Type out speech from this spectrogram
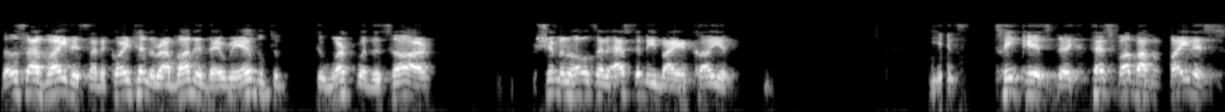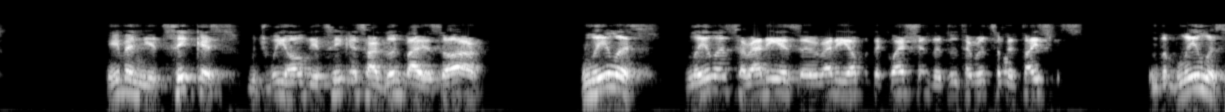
those avitis that according to the Rabbanan, they were able to, to work with the Zar. Shimon holds that it has to be by a Kayan. it's the Tesvav avitis, even Yitzikis, which we hold Yitzikis are good by a Zar. Leelis, Leelis already is already up the question, the two teruts of the Bleelis,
